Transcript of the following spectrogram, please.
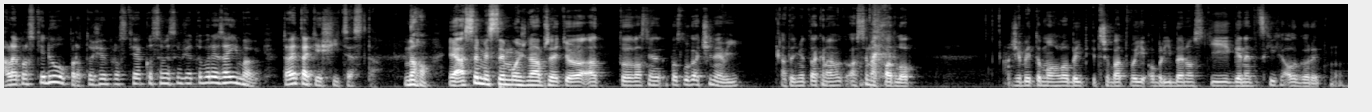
ale prostě jdu, protože prostě jako si myslím, že to bude zajímavý. To je ta těžší cesta. No, já si myslím možná, Břeťo, a to vlastně posluchači neví, a teď mě to tak na, asi napadlo, že by to mohlo být i třeba tvojí oblíbeností genetických algoritmů.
